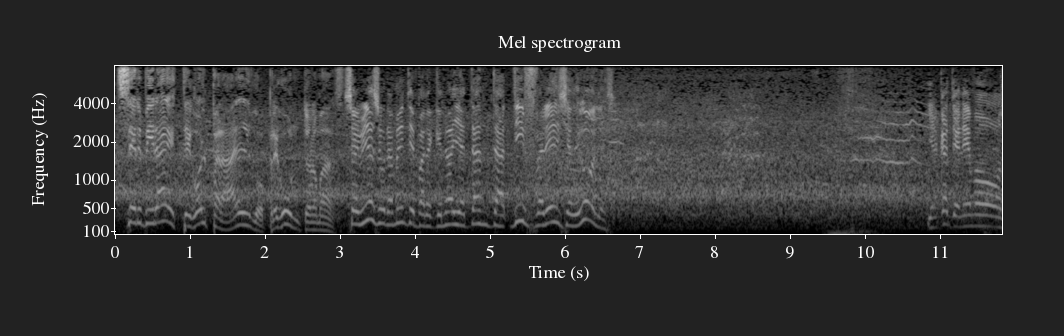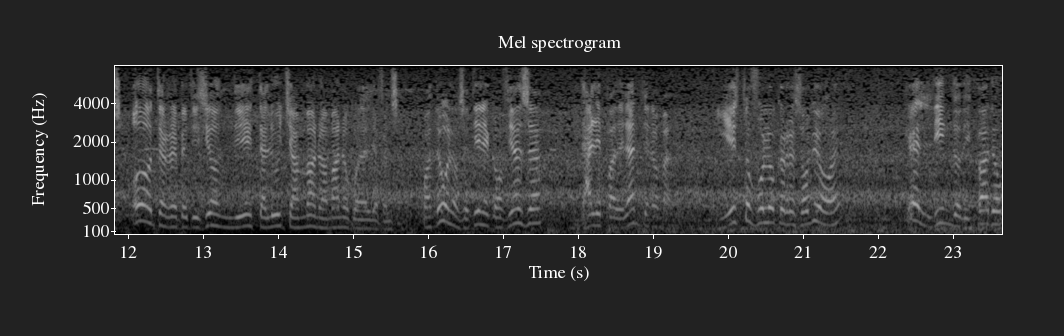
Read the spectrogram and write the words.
¿Servirá este gol para algo? Pregunto nomás. Servirá seguramente para que no haya tanta diferencia de goles. Y acá tenemos otra repetición de esta lucha mano a mano con el defensor. Cuando uno se tiene confianza, dale para adelante nomás. Y esto fue lo que resolvió, ¿eh? Qué lindo disparo,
